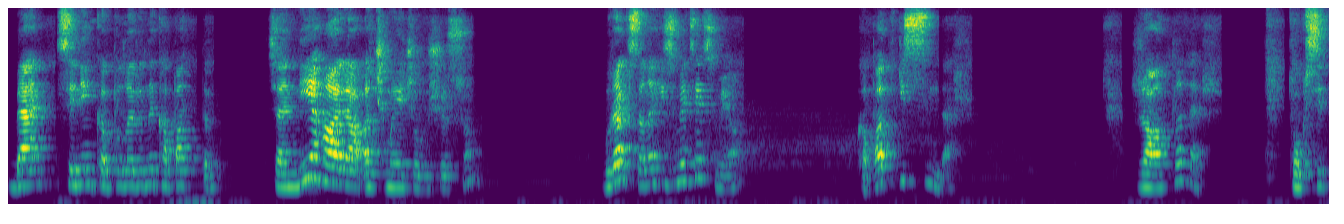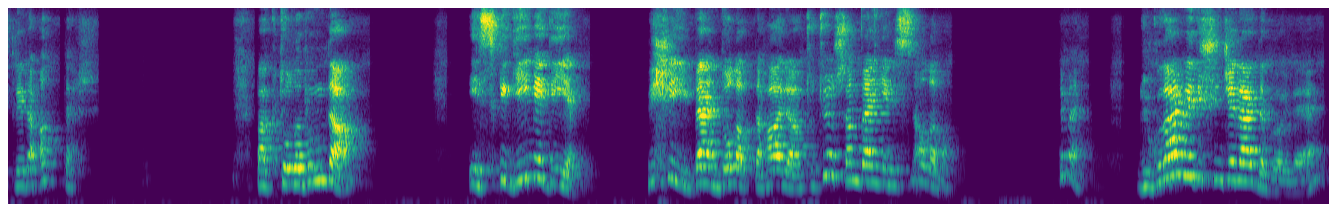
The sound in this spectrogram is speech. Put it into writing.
ben senin kapılarını kapattım. Sen niye hala açmaya çalışıyorsun? Bırak sana hizmet etmiyor. Kapat gitsin der. Rahatla der. Toksitleri at der. Bak dolabımda eski giymediğim bir şeyi ben dolapta hala tutuyorsam ben yenisini alamam. Değil mi? Duygular ve düşünceler de böyle.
